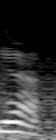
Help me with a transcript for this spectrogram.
Yeah.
